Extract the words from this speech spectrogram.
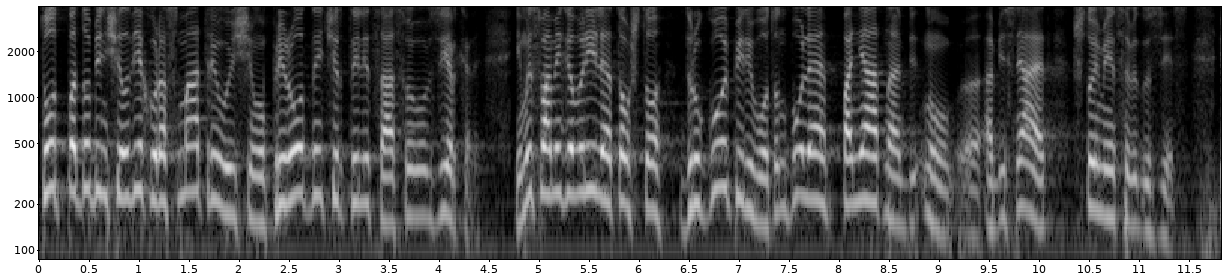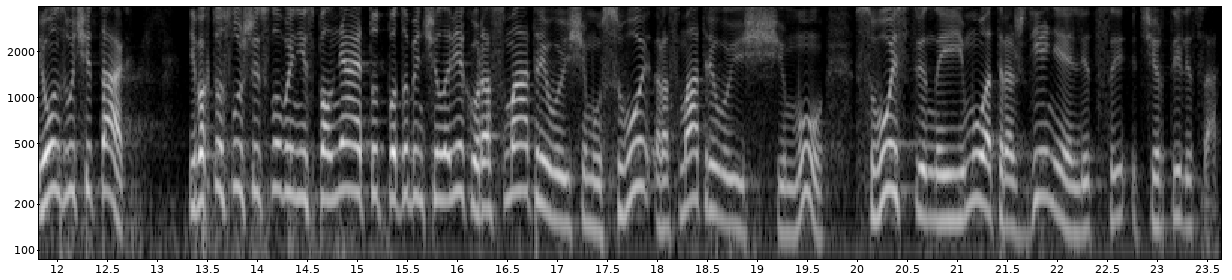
тот подобен человеку, рассматривающему природные черты лица своего в зеркале». И мы с вами говорили о том, что другой перевод, он более понятно ну, э, объясняет, что имеется в виду здесь. И он звучит так – Ибо кто слушает Слово и не исполняет, тот подобен человеку, рассматривающему, свой, рассматривающему свойственные ему от рождения лицы, черты лица.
